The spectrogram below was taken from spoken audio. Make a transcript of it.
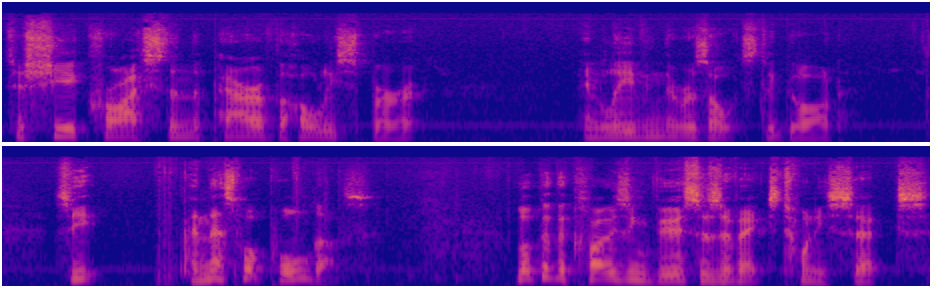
to share Christ in the power of the Holy Spirit and leaving the results to God. See, and that's what Paul does. Look at the closing verses of Acts 26.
